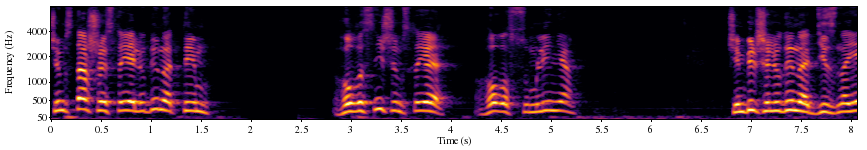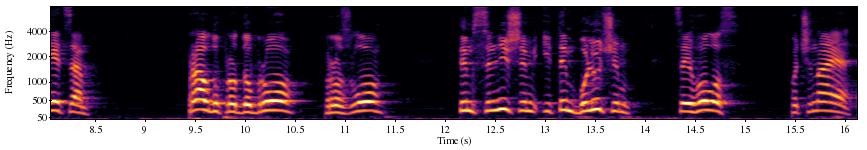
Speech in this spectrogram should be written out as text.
чим старшою стає людина, тим голоснішим стає голос сумління. Чим більше людина дізнається правду про добро, про зло, тим сильнішим і тим болючим цей голос починає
